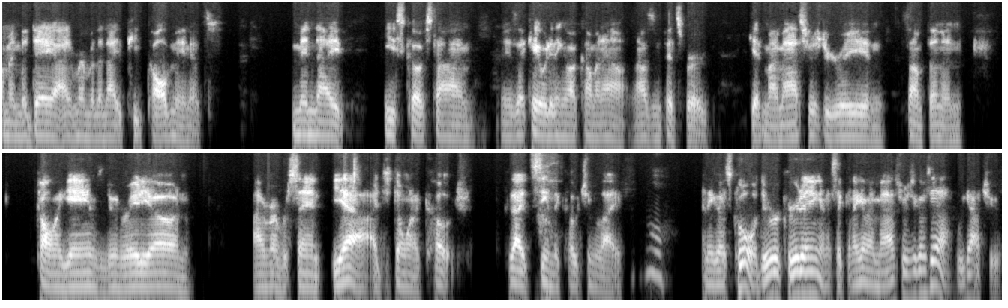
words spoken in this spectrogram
I mean the day I remember the night Pete called me and it's midnight East Coast time. And he's like, Hey, what do you think about coming out? And I was in Pittsburgh getting my master's degree and something and calling games and doing radio. And I remember saying, Yeah, I just don't want to coach because I'd seen the coaching life. Oh. And he goes, Cool, do recruiting. And I said, Can I get my master's? He goes, Yeah, we got you.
